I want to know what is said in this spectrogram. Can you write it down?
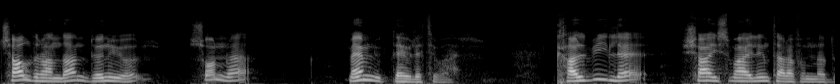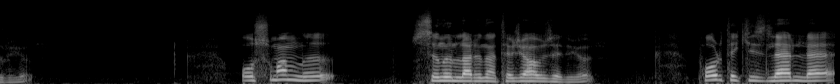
Çaldıran'dan dönüyor. Sonra Memlük devleti var. Kalbiyle Şah İsmail'in tarafında duruyor. Osmanlı sınırlarına tecavüz ediyor. Portekizlerle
